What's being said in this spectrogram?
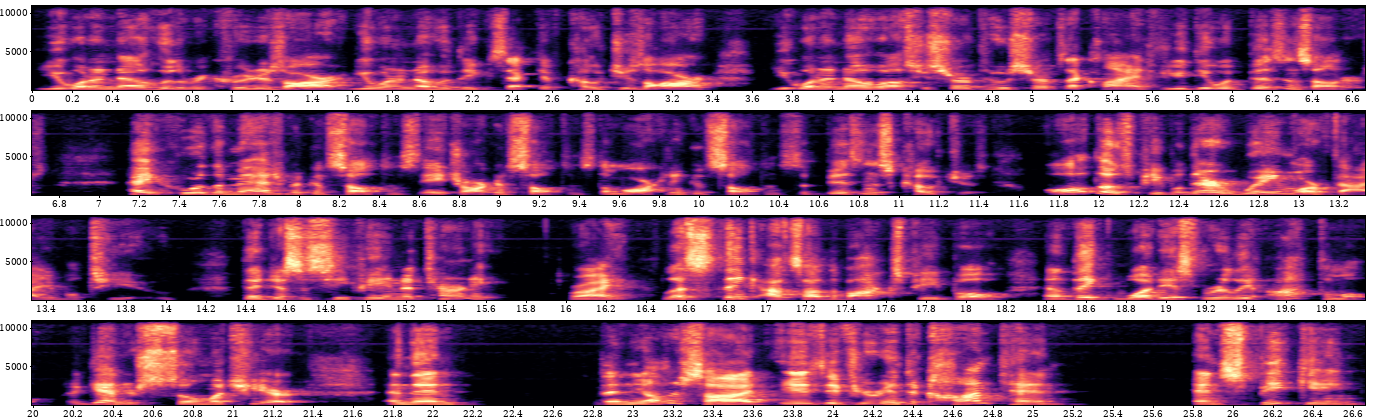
you want to know who the recruiters are. You want to know who the executive coaches are. You want to know who else you serve, who serves that client. If you deal with business owners, hey, who are the management consultants, the HR consultants, the marketing consultants, the business coaches? All those people, they're way more valuable to you than just a CPA and attorney, right? Let's think outside the box, people, and think what is really optimal. Again, there's so much here. And then then the other side is if you're into content, and speaking,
